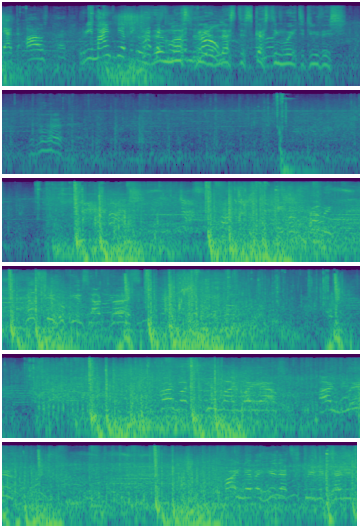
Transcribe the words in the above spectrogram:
That altar reminds me of the catacombs There must in be a less disgusting way to do this. Out first! I must kill my way out, I will! If I never hear that scream again,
